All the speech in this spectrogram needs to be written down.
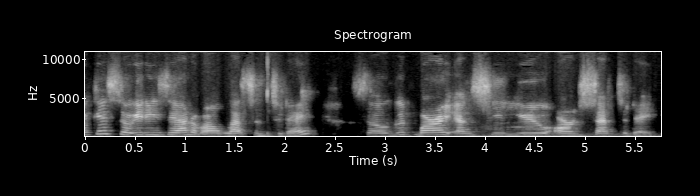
Okay, so it is the end of our lesson today. So goodbye and see you on Saturday.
